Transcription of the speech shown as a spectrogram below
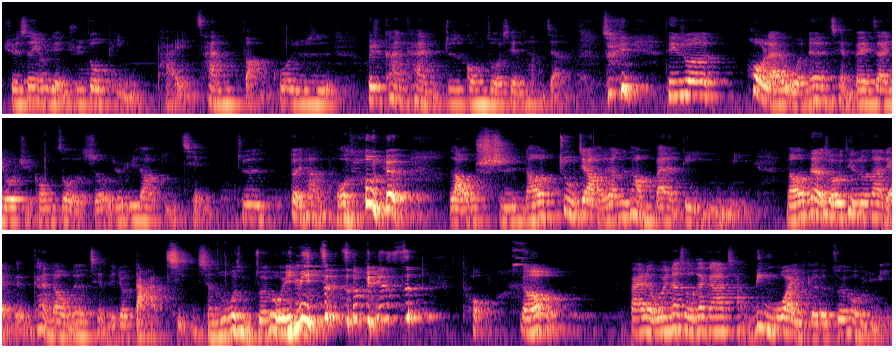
学生有点去做品牌参访，或者就是会去看看就是工作现场这样。所以听说后来我那个前辈在邮局工作的时候，就遇到以前就是对他很头痛的老师，然后助教好像是他们班的第一名。然后那个时候听说那两个人看到我那个前辈就大惊，想说为什么最后一名在这边是头，然后。白了 威那时候在跟他抢另外一个的最后一名，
